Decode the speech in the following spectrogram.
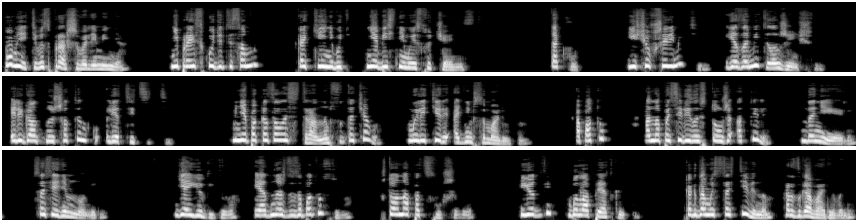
Помните, вы спрашивали меня, не происходят ли со мной какие-нибудь необъяснимые случайности? Так вот, еще в Шереметьеве я заметила женщину, элегантную шатенку лет 30. Мне показалось странным сначала, мы летели одним самолетом, а потом она поселилась в том же отеле Даниэле, в соседнем номере. Я ее видела и однажды заподозрила, что она подслушивает. Ее дверь была приоткрыта, когда мы со Стивеном разговаривали.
